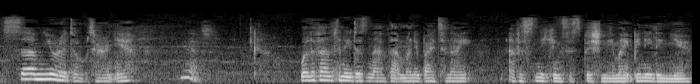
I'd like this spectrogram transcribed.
Sam, you're a doctor, aren't you? Yes. Well, if Anthony doesn't have that money by tonight, I have a sneaking suspicion he might be needing you.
